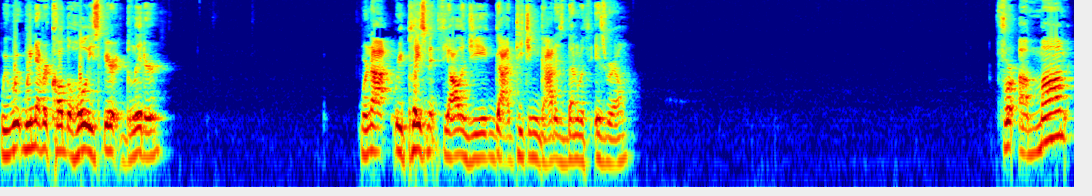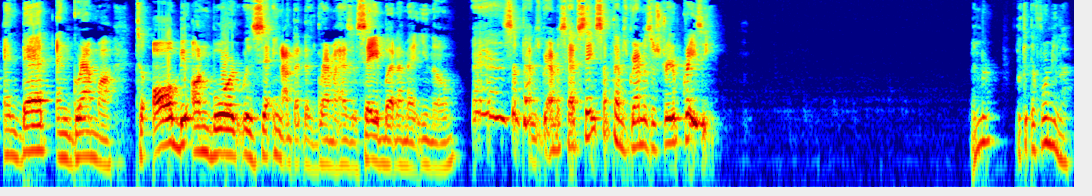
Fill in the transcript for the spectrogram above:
We, we never called the Holy Spirit glitter. We're not replacement theology, God teaching God is done with Israel. For a mom and dad and grandma to all be on board with saying, not that the grandma has a say, but I mean, you know, eh, sometimes grandmas have say, sometimes grandmas are straight up crazy. Remember? Look at the formula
